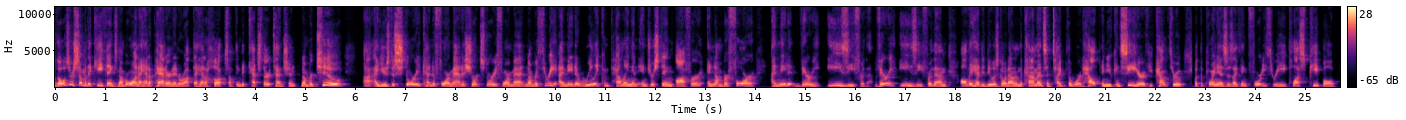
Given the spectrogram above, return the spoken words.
those are some of the key things. Number one, I had a pattern interrupt, I had a hook, something to catch their attention. Number two, I used a story kind of format, a short story format. Number three, I made a really compelling and interesting offer. And number four, I made it very easy for them, very easy for them. All they had to do is go down in the comments and type the word help. And you can see here if you count through. But the point is, is I think 43 plus people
